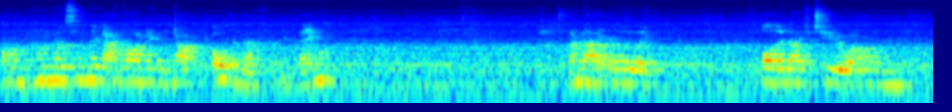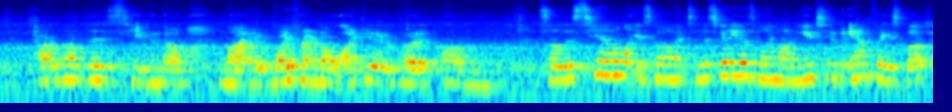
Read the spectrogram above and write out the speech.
um, who knows something, I know I'm not old enough or anything. I'm not really like old enough to um, talk about this, even though my boyfriend don't like it. But um, so this channel is going, so this video is going on YouTube and Facebook.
